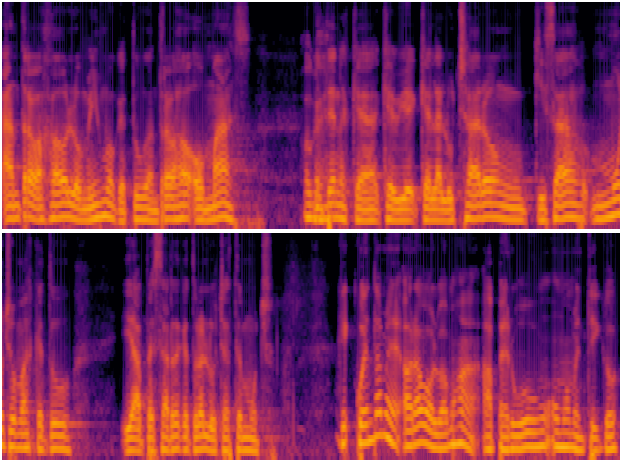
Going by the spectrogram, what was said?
han trabajado lo mismo que tú, han trabajado o más. Ok. ¿Me entiendes? Que, que, que la lucharon quizás mucho más que tú y a pesar de que tú la luchaste mucho. ¿Qué- Cuéntame, ahora volvamos a, a Perú un, un momentico.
